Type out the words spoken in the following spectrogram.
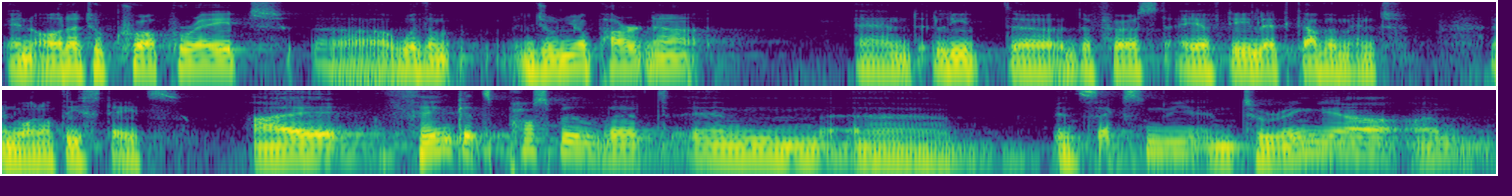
in order to cooperate uh, with a junior partner and lead the, the first AFD-led government in one of these states. I think it's possible that in uh, in Saxony, in Thuringia, I'm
